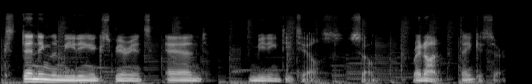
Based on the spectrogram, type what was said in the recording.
extending the meeting experience and meeting details. So, right on. Thank you, sir.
